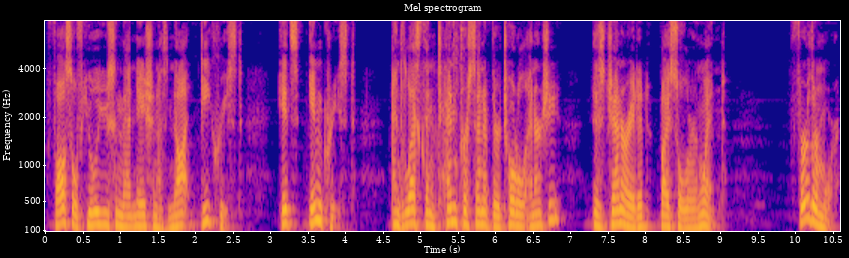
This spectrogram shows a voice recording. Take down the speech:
fossil fuel use in that nation has not decreased, it's increased, and less than 10% of their total energy is generated by solar and wind. Furthermore,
